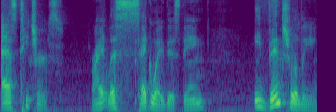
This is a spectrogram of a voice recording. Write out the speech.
as teachers, right? Let's segue this thing. Eventually,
